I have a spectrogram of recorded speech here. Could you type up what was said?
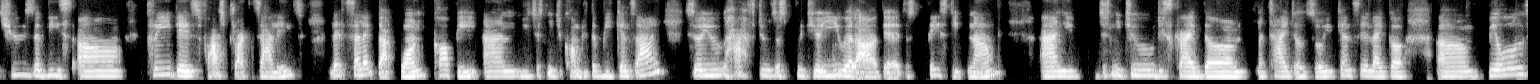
choose this uh, three days fast track challenge. Let's select that one, copy, and you just need to come to the beacons.ai. So you have to just put your URL there, just paste it now. And you just need to describe the um, title. So you can say like uh, um, build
